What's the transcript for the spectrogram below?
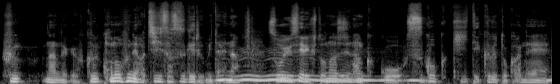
ふなんだっけふこの船は小さすぎるみたいな、そういうセリフと同じでなんかこうすごく聞いてくるとかね、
